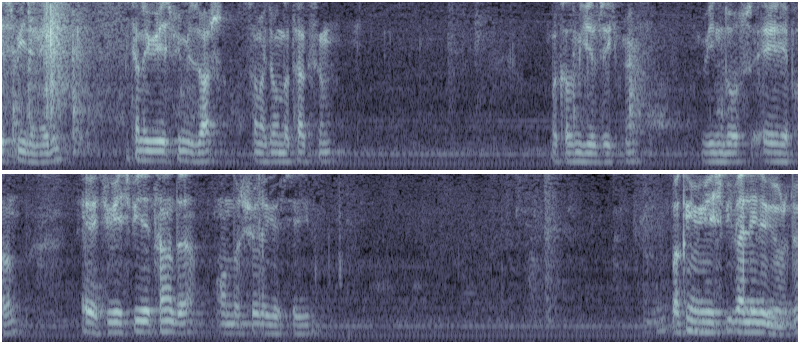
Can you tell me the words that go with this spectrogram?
USB deneyelim. Bir tane USB'miz var. Samet onu da taksın. Bakalım gelecek mi? Windows E yapalım. Evet USB'yi de tanıdı. Onu da şöyle göstereyim. Bakın USB belleği de gördü.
